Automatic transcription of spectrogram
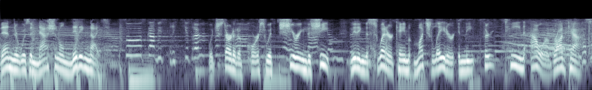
Then there was a national knitting night, which started, of course, with shearing the sheep. Knitting the sweater came much later in the 13 hour broadcast.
